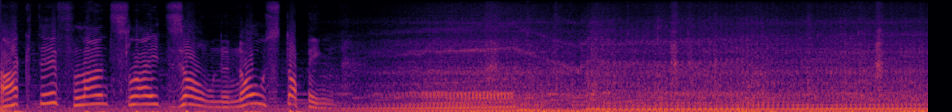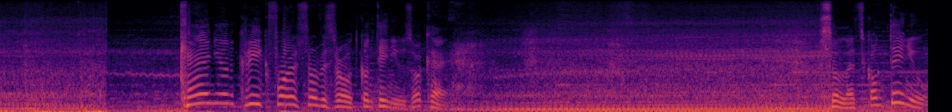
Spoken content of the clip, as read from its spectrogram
Active landslide zone, no stopping. Canyon Creek Forest Service Road continues, okay. So let's continue.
